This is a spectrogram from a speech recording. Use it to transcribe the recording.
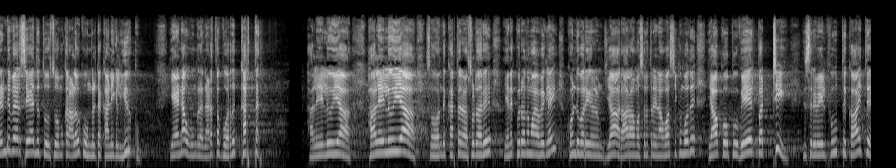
ரெண்டு பேர் சேர்ந்து து சுமக்கிற அளவுக்கு உங்கள்கிட்ட கனிகள் இருக்கும். ஏன்னா உங்களை நடத்த போகிறது கர்த்தர். ஹலேலூயா ஹலேலூயா ஸோ வந்து கர்த்தர் சொல்கிறாரு எனக்கு விரோதமாக அவைகளை கொண்டு வருகிறோம் யார்? ஆறாம் வசனத்தில் நான் வாசிக்கும்போது யாக்கோப்பு வேர் பற்றி இஸ்ரவேல் பூத்து காய்த்து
